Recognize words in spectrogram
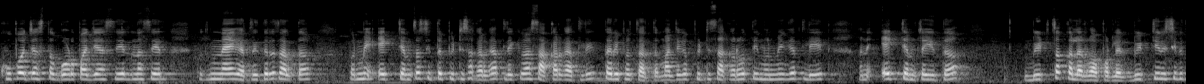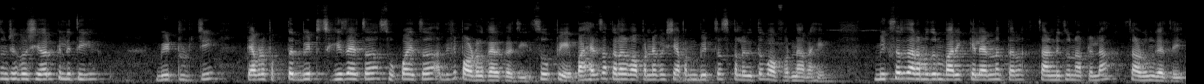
खूपच जास्त गोड पाहिजे असेल नसेल तर तुम्ही नाही घातली तरी चालतं. पण मी एक चमचा इथं पिठी साखर घातली किंवा साखर घातली तरी पण चालतं. माझ्याकडे पिठी साखर होती म्हणून मी घेतली आहेत आणि एक चमचा इथं बीटचा कलर वापरला आहे बीटची रेसिपी तुमच्याबरोबर शेअर केली होती. बीटरूटची त्यामुळे फक्त बीट्स शिजायचं सुकवायचं आणि त्याची पावडर तयार करायची. सोपे बाहेरचा कलर वापरण्यापेक्षा आपण बीटचाच कलर इथं वापरणार आहे. मिक्सर जारामधून बारीक केल्यानंतर चाळणीतून आपल्याला चाळून घ्यायचे.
